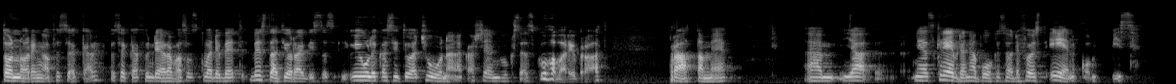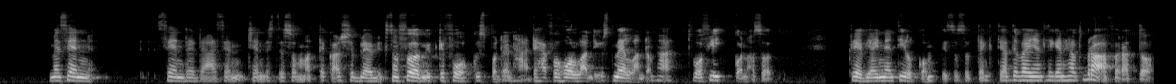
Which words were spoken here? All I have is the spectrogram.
tonåringar försöker, försöker fundera vad som skulle vara det bästa att göra i, vissa, i olika situationer. Kanske en vuxen skulle ha varit bra att prata med Ehm, jag, när jag skrev den här boken så var det först en kompis. Men sen, sen, det där, sen kändes det som att det kanske blev liksom för mycket fokus på den här, det här förhållandet just mellan de här två flickorna. Så skrev jag in en till kompis och så tänkte jag att det var egentligen helt bra för att, då,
